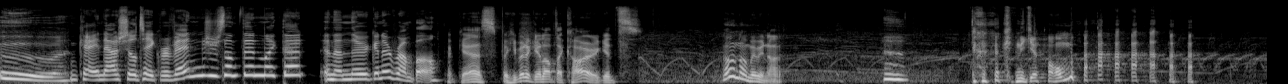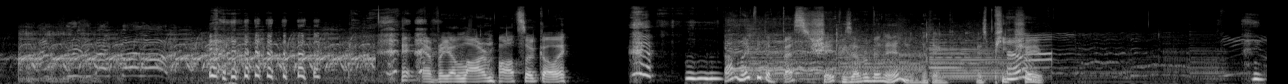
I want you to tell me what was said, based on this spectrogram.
Ooh. Okay, now she'll take revenge or something like that, and then they're gonna rumble. I guess, but he better get off the car. It gets. Oh no, maybe not. Can he get home? Every alarm also going. that might be the best shape he's ever been in. I think his peak Oh. shape.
